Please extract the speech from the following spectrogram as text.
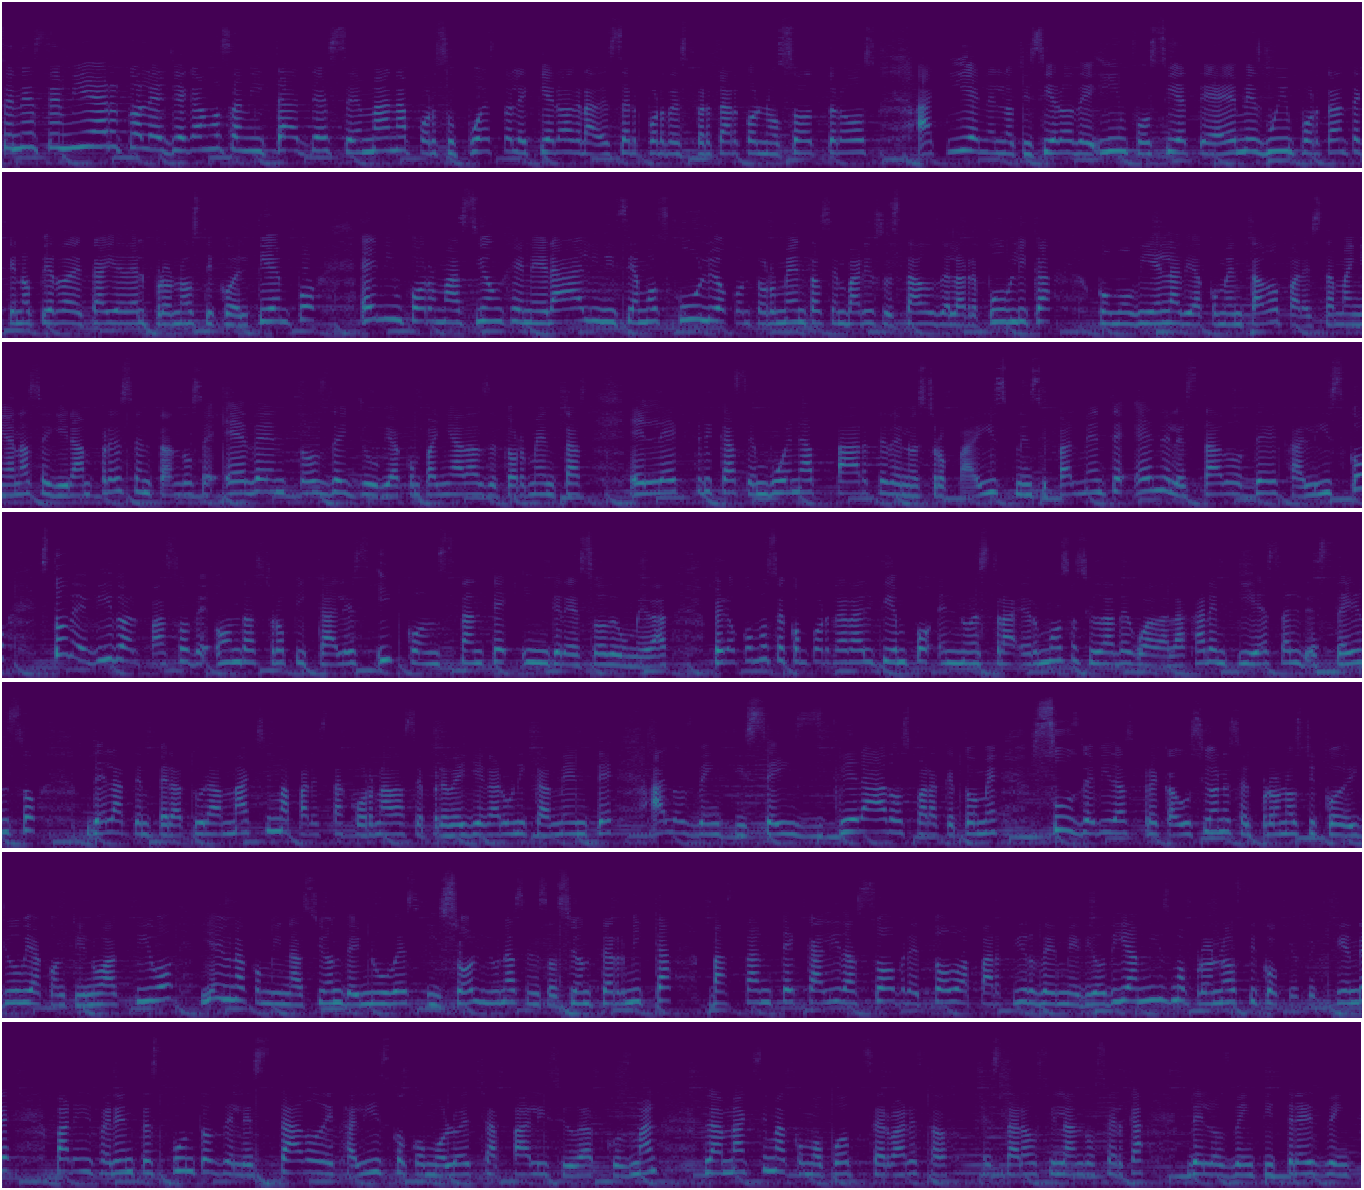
en este miércoles. Llegamos a mitad de semana. Por supuesto, le quiero agradecer por despertar con nosotros aquí en el noticiero de Info 7 AM. Es muy importante que no pierda detalle del pronóstico del tiempo. En información general, iniciamos julio con tormentas en varios estados de la República. Como bien le había comentado, para esta mañana seguirán presentándose eventos de lluvia acompañadas de tormentas eléctricas en buena parte de nuestro país, principalmente en el estado de Jalisco. Esto debido al paso de ondas tropicales y constante ingreso de humedad. Pero ¿cómo se comportará el tiempo en nuestra hermosa ciudad de Guadalajara? Empieza el descenso de la temperatura máxima. Para esta jornada se prevé llegar únicamente a los 26 grados para que tome sus debidas precauciones. El pronóstico de lluvia continúa activo y hay una combinación de nubes y sol y una sensación térmica bastante cálida, sobre todo a partir de mediodía. Mismo pronóstico que se extiende para diferentes puntos del estado de Jalisco, como lo es Chapal y Ciudad Guzmán. La máxima, como puede observar, estará oscilando cerca de los 23, 24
